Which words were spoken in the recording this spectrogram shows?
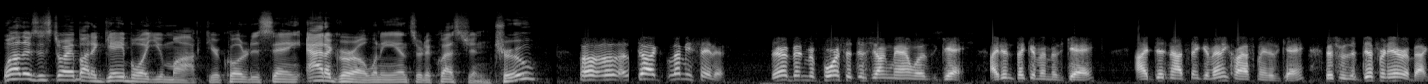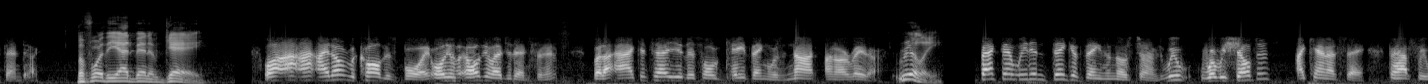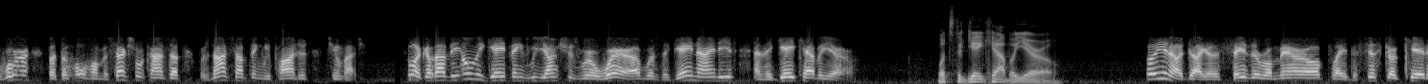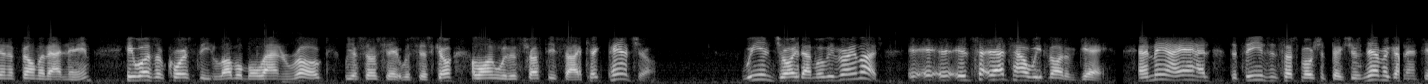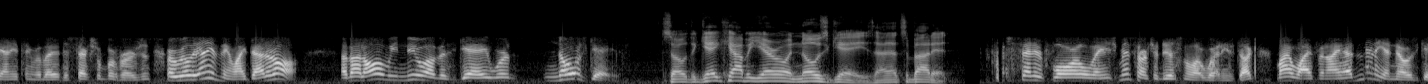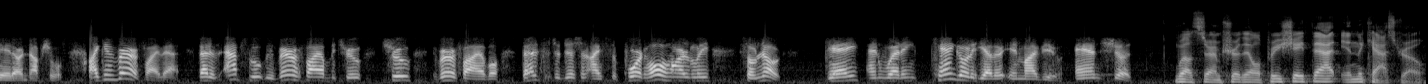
Well, there's a story about a gay boy you mocked. You're quoted as saying "at a girl" when he answered a question. True? Well, uh, Doug, let me say this. There have been reports that this young man was gay. I didn't think of him as gay. I did not think of any classmate as gay. This was a different era back then, Doug. Before the advent of gay. Well, I, I don't recall this boy or the, or the alleged incident, but I, I can tell you this whole gay thing was not on our radar. Really? Back then, we didn't think of things in those terms. We were we sheltered? I cannot say. Perhaps we were, but the whole homosexual concept was not something we pondered too much. Look, about the only gay things we youngsters were aware of was the gay 90s and the gay caballero. What's the gay caballero? Well, you know, Doug, uh, Cesar Romero played the Cisco Kid in a film of that name. He was, of course, the lovable Latin rogue we associate with Cisco, along with his trusty sidekick, Pancho. We enjoyed that movie very much. It, it, it's, that's how we thought of gay. And may I add, the themes in such motion pictures never got into anything related to sexual perversion or really anything like that at all. About all we knew of as gay were nosegays. So the gay caballero and nosegays. uh, That's about it. Scented floral arrangements are traditional at weddings, Doug. My wife and I had many a nosegay at our nuptials. I can verify that. That is absolutely verifiably true, true, verifiable. That is a tradition I support wholeheartedly. So note, gay and wedding can go together in my view, and should. Well, sir, I'm sure they'll appreciate that in the Castro.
